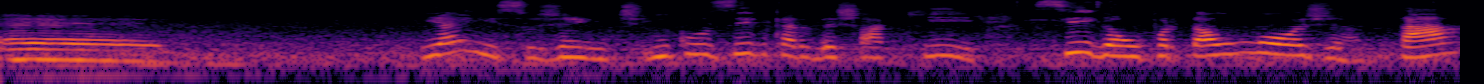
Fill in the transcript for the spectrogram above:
É... E é isso, gente. Inclusive, quero deixar aqui, sigam o portal Moja, tá?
